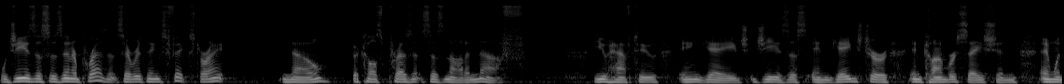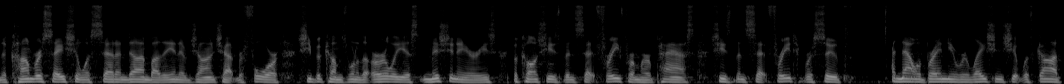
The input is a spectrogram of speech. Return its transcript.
Well, Jesus is in her presence. Everything's fixed, right? No, because presence is not enough. You have to engage. Jesus engaged her in conversation. And when the conversation was said and done by the end of John chapter 4, she becomes one of the earliest missionaries because she's been set free from her past. She's been set free to pursue and now a brand new relationship with God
